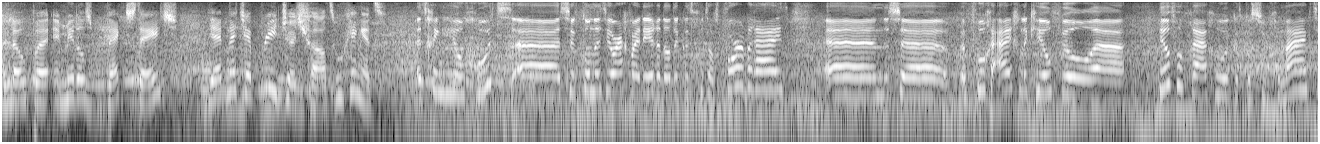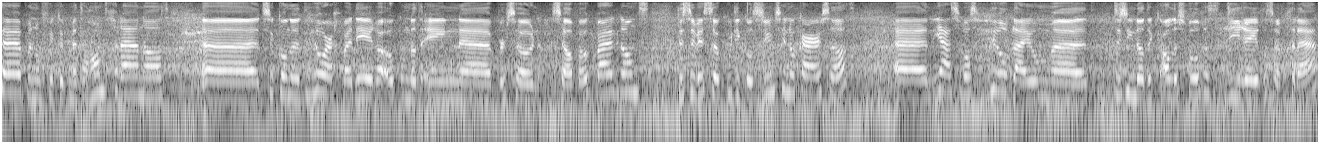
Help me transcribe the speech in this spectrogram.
We lopen inmiddels backstage. Jij hebt net je pre-judge gehad. Hoe ging het? Het ging heel goed. Eh, ze konden het heel erg waarderen dat ik het goed had voorbereid. En ze vroegen eigenlijk heel veel eh, heel veel vragen hoe ik het kostuum gemaakt heb en of ik het met de hand gedaan had. Eh, ze konden het heel erg waarderen, ook omdat één eh, persoon zelf ook buikdanst. Dus ze wisten ook hoe die kostuums in elkaar zat. En ja, ze was heel blij om eh, te zien dat ik alles volgens die regels heb gedaan.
